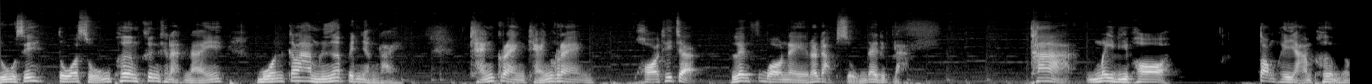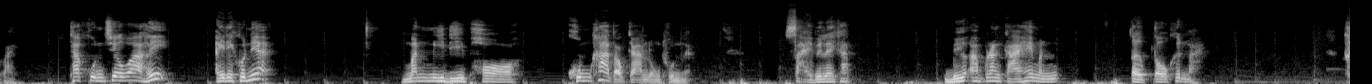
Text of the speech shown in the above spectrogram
ดูสิตัวสูงเพิ่มขึ้นขนาดไหน มวลกล้ามเนื้อเป็นอย่างไร แข็งแกร่งแข็งแรง พอที่จะเล่นฟุตบอลในระดับสูงได้หรือเปล่าถ้าไม่ดีพอต้องพยายามเพิ่มเข้าไป ถ้าคุณเชื่อว่าเฮ้ยไอเด็กคนเนี้ยมันมีดีพอคุ้มค่าต่อการลงทุนน่ะใส่ไปเลยครับบิวอัพร่างกายให้มัน เติบโตขึ้นมา ข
